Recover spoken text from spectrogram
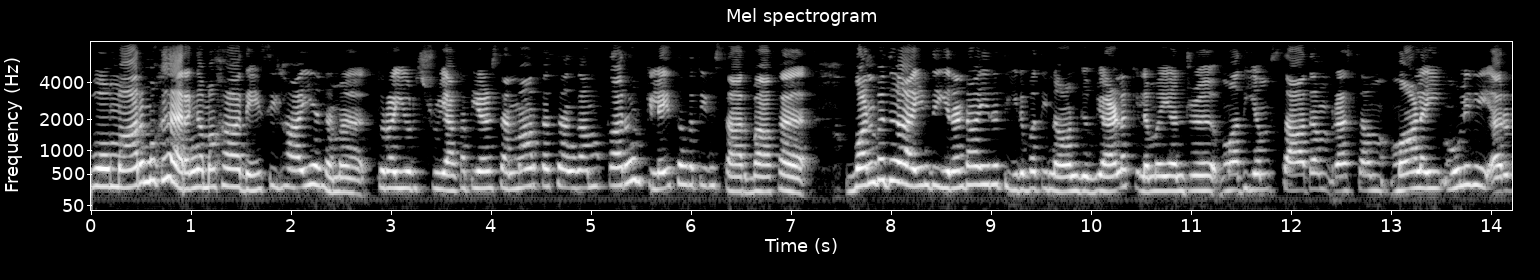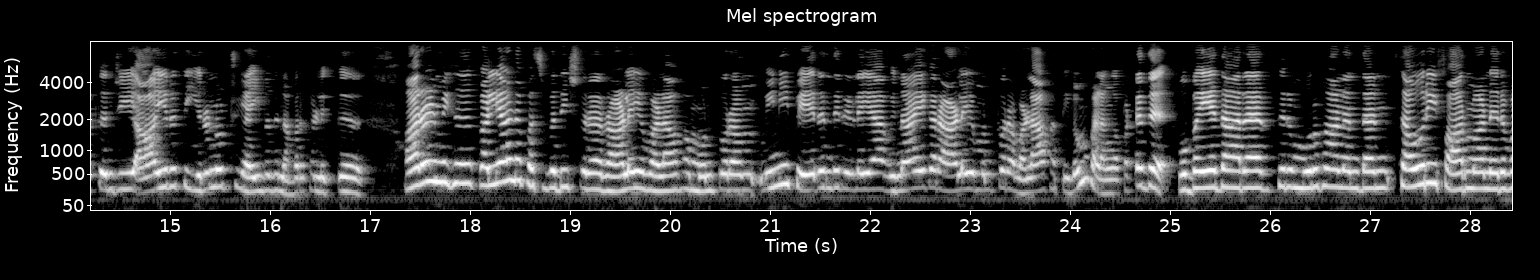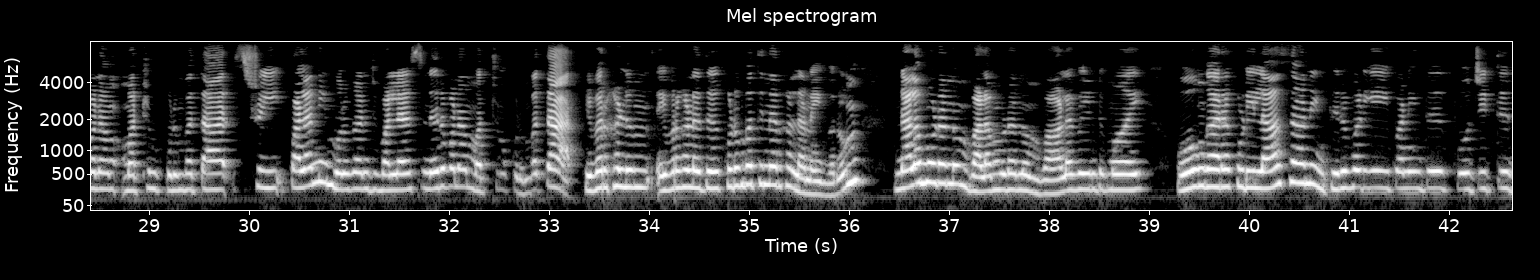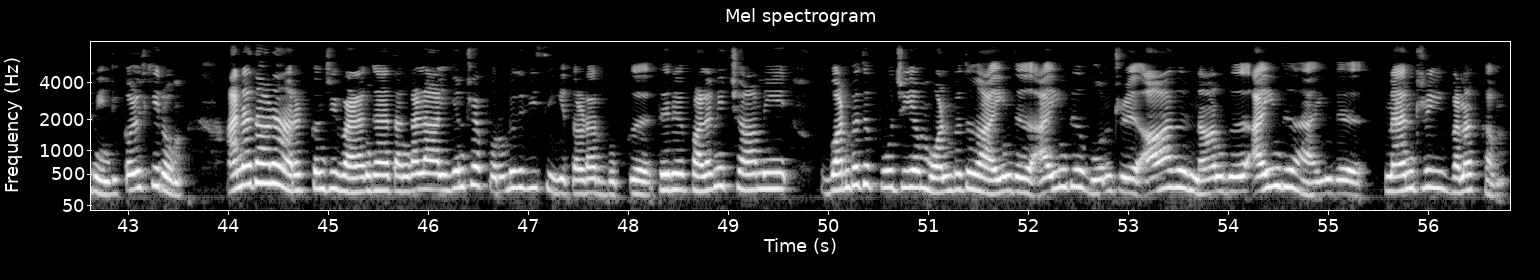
ஓம் ஆறுமுக அரங்கமகா தேசிகாய நம. துறையூர் ஸ்ரீ அகத்தியர் சன்மார்க்க சங்கம் கரூர் கிளை சங்கத்தின் சார்பாக ஒன்பது ஐந்து இரண்டாயிரத்தி இருபத்தி நான்கு வியாழக்கிழமை அன்று மதியம் சாதம் ரசம் மாலை மூலிகை அருட்கஞ்சி ஆயிரத்தி இருநூற்றி ஐம்பது நபர்களுக்கு அருள்மிகு கல்யாண பசுபதீஸ்வரர் ஆலய வளாகம் முன்புறம் மினி பேருந்து நிலைய விநாயகர் ஆலய முன்புற வளாகத்திலும் வழங்கப்பட்டது. உபயதாரர் திரு முருகானந்தன் சௌரி பார்மா நிறுவனம் மற்றும் குடும்பத்தார் ஸ்ரீ பழனி முருகன் ஜுவல்லர்ஸ் நிறுவனம் மற்றும் குடும்பத்தார். இவர்களும் இவர்களது குடும்பத்தினர்கள் அனைவரும் நலமுடனும் வளமுடனும் வாழ வேண்டுமாய் ஓங்காரக்குடி லாசானின் திருவடியை பணிந்து பூஜித்து வேண்டிக் கொள்கிறோம். அன்னதான அருட்கஞ்சி வழங்க தங்களால் இயன்ற பொருளுதவி செய்ய தொடர்புக்கு திரு பழனிசாமி ஒன்பது பூஜ்ஜியம் ஒன்பது ஐந்து ஐந்து ஒன்று ஆறு நான்கு ஐந்து ஐந்து. நன்றி வணக்கம்.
